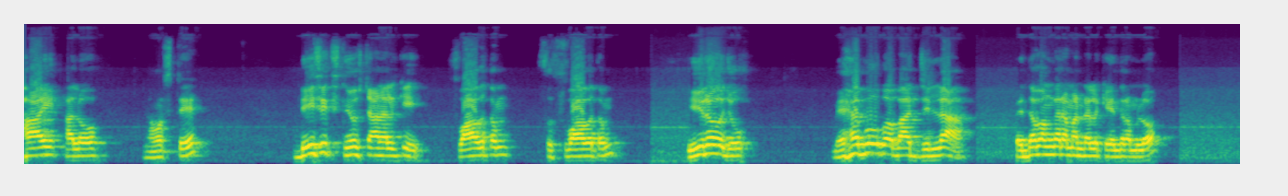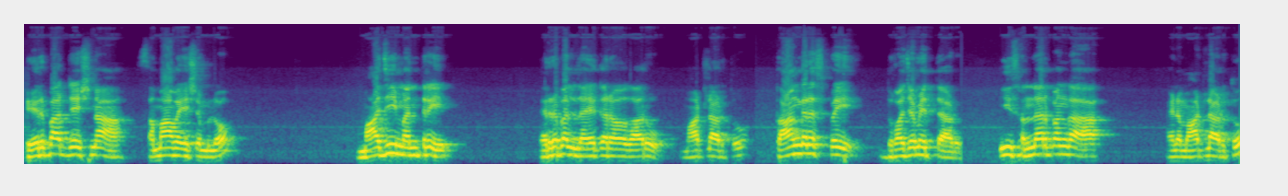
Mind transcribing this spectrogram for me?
హాయ్ హలో నమస్తే. డి సిక్స్ న్యూస్ ఛానల్కి స్వాగతం సుస్వాగతం. ఈరోజు మెహబూబాబాద్ జిల్లా పెద్దవంగర మండల కేంద్రంలో ఏర్పాటు చేసిన సమావేశంలో మాజీ మంత్రి ఎర్రబల్ దయకరావు గారు మాట్లాడుతూ కాంగ్రెస్పై ధ్వజమెత్తాడు. ఈ సందర్భంగా ఆయన మాట్లాడుతూ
